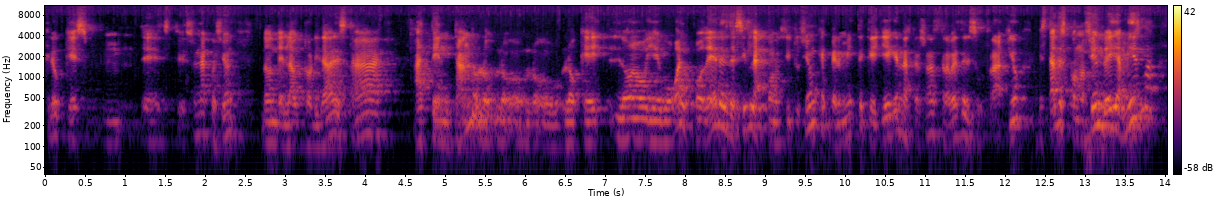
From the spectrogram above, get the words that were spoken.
creo que es, mm, es, es una cuestión donde la autoridad está atentando lo, lo, lo, lo, que lo llevó al poder, es decir, la constitución que permite que lleguen las personas a través del sufragio, está desconociendo ella misma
